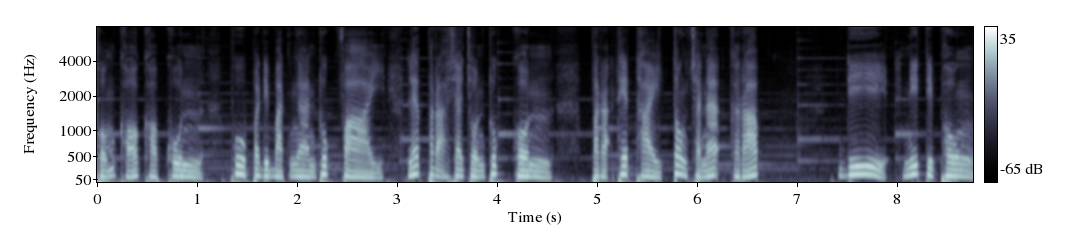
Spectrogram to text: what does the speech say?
ผมขอขอบคุณ ผู้ปฏิบัติงานทุกฝ่าย และประชาชนทุกคน ประเทศไทยต้องชนะครับ ดี นิติพงษ์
